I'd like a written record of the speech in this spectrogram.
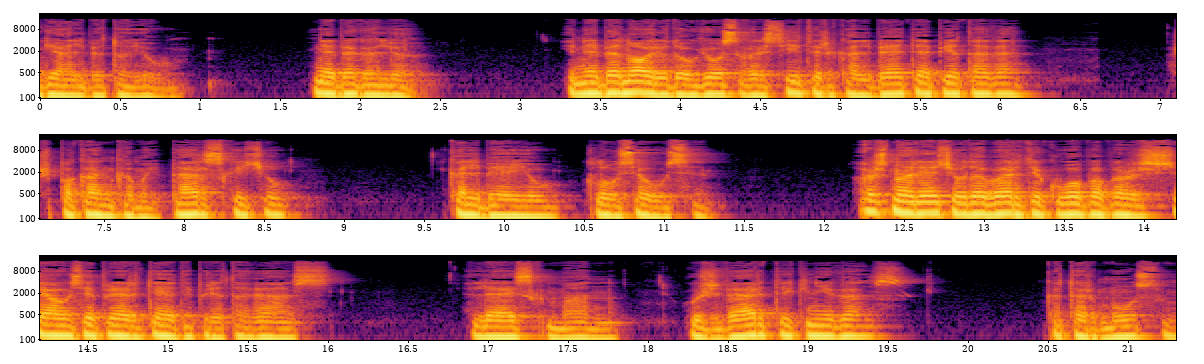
gelbėtojau, nebegaliu ir nebenoriu daugiau svarstyti ir kalbėti apie tave. Aš pakankamai perskaičiau, kalbėjau, klausiausi. Aš norėčiau dabar tik kuo paprasčiausiai priartėti prie tavęs. Leisk man užverti knygas, kad tarp mūsų,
